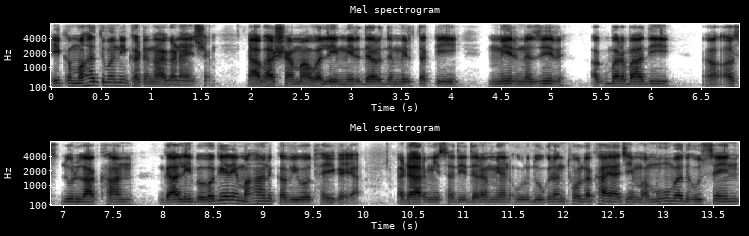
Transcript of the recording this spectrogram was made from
એક મહત્વની ઘટના ગણાય છે. આ ભાષામાં વલી, મિરદર્દ, મિરતકી, મીર નઝીર અકબરબાદી અસદુલ્લા ખાન, ગાલિબ વગેરે મહાન કવિઓ થઈ ગયા. અઢારમી સદી દરમિયાન ઉર્દુ ગ્રંથો લખાયા, જેમાં મુહમ્મદ હુસૈન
